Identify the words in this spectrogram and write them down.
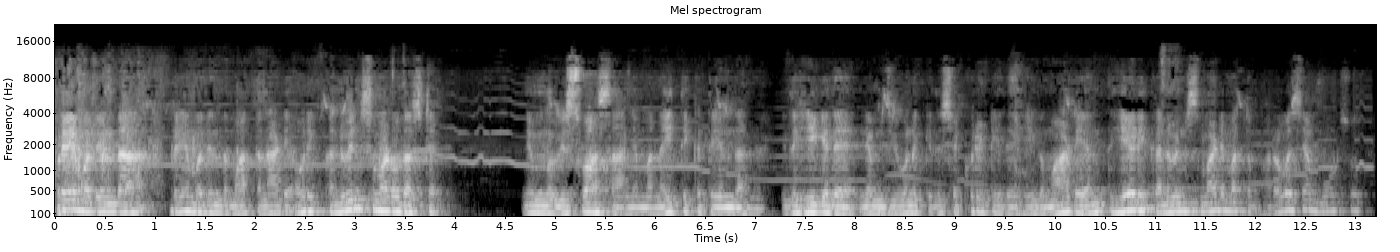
ಪ್ರೇಮದಿಂದ ಪ್ರೇಮದಿಂದ ಮಾತನಾಡಿ ಅವ್ರಿಗೆ ಕನ್ವಿನ್ಸ್ ಮಾಡೋದಷ್ಟೇ ನಿಮ್ಮ ವಿಶ್ವಾಸ, ನಿಮ್ಮ ನೈತಿಕತೆಯಿಂದ ಇದು ಹೀಗಿದೆ, ನಿಮ್ಮ ಜೀವನಕ್ಕೆ ಇದು ಸೆಕ್ಯೂರಿಟಿ ಇದೆ, ಹೀಗೆ ಮಾಡಿ ಅಂತ ಹೇಳಿ ಕನ್ವಿನ್ಸ್ ಮಾಡಿ ಮತ್ತು ಭರವಸೆ ಮೂಡಿಸೋದು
